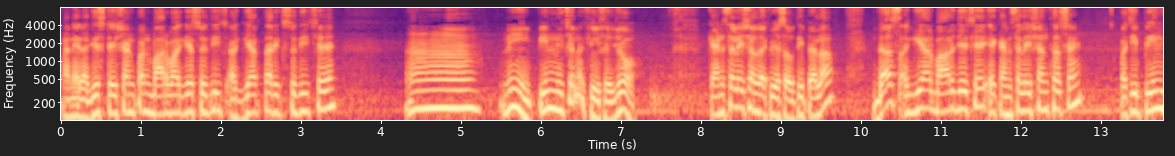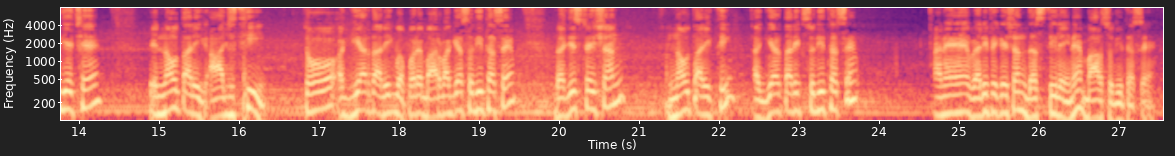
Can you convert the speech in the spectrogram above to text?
અને રજિસ્ટ્રેશન પણ બાર વાગ્યા સુધી અગિયાર તારીખ સુધી છે. નહીં પિન નીચે લખ્યું છે, જો. કેન્સલેશન લખ્યું છે સૌથી પહેલાં. દસ અગિયાર બાર જે છે, એ કેન્સલેશન થશે. પછી પિન જે છે, એ નવ તારીખ આજથી. તો અગિયાર તારીખ બપોરે બાર વાગ્યા સુધી થશે. રજિસ્ટ્રેશન નવ તારીખથી અગિયાર તારીખ સુધી થશે. અને વેરિફિકેશન દસથી લઈને બાર સુધી થશે.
